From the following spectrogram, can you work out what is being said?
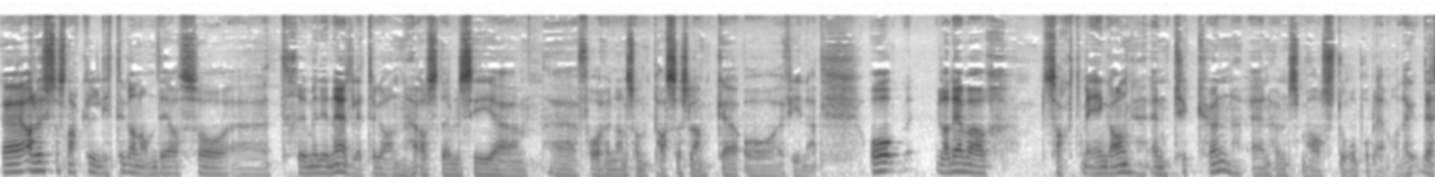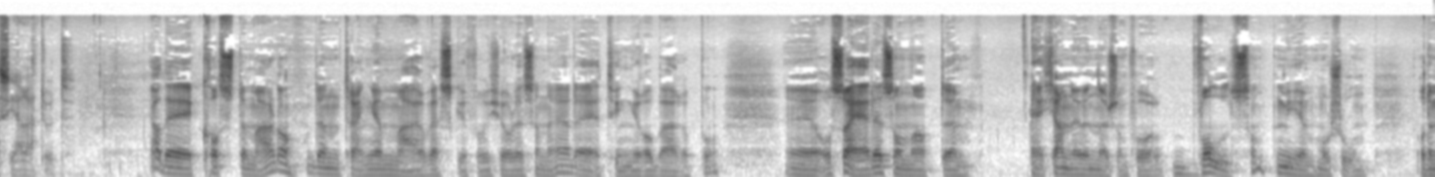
Jeg har lyst til å snakke litt om det å trimme de ned litt. altså det vil si få hundene sånn passe slanke og fine. Og la det være sagt med en gang, en tykk hund er en hund som har store problemer. Det, det sier jeg rett ut. Ja, det koster mer, da. Den trenger mer væske for å kjøle seg ned. Det er tyngre å bære på. Eh, og så er det sånn at eh, jeg kjenner hunder som får voldsomt mye mosjon, og de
